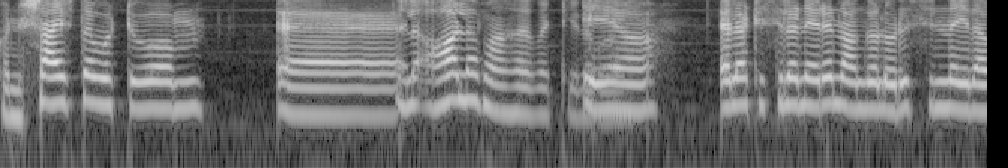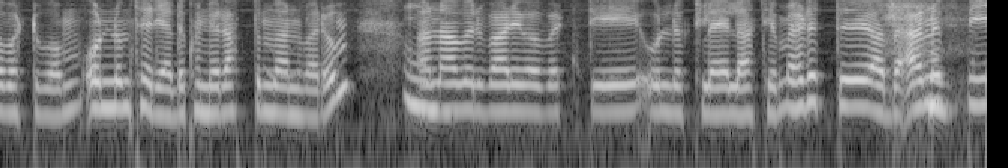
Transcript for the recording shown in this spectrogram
கொஞ்சம் ஷாய்ஃப்டாக வெட்டுவோம். ஆழமாக வெட்டிடுவோம். இல்லாட்டி சில நேரம் நாங்கள் ஒரு சின்ன இதாக வெட்டுவோம் ஒன்றும் தெரியாது கொஞ்சம் ரத்தம் தான் வரும் ஆனால் அவர் வடிவ வெட்டி உள்ளுக்குள்ள எல்லாத்தையும் எடுத்து அதை அனுப்பி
